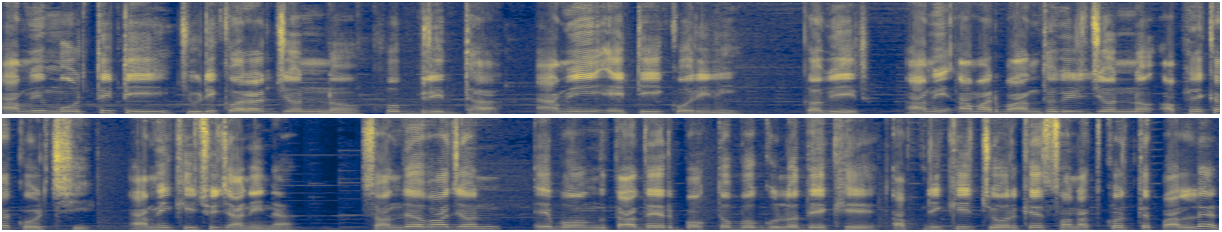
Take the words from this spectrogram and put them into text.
আমি মূর্তিটি চুরি করার জন্য খুব বৃদ্ধা। আমি এটি করিনি। কবির, আমি আমার বান্ধবীর জন্য অপেক্ষা করছি। আমি কিছু জানি না। সন্দেহভাজন এবং তাদের বক্তব্যগুলো দেখে আপনি কি চোরকে শনাক্ত করতে পারলেন?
